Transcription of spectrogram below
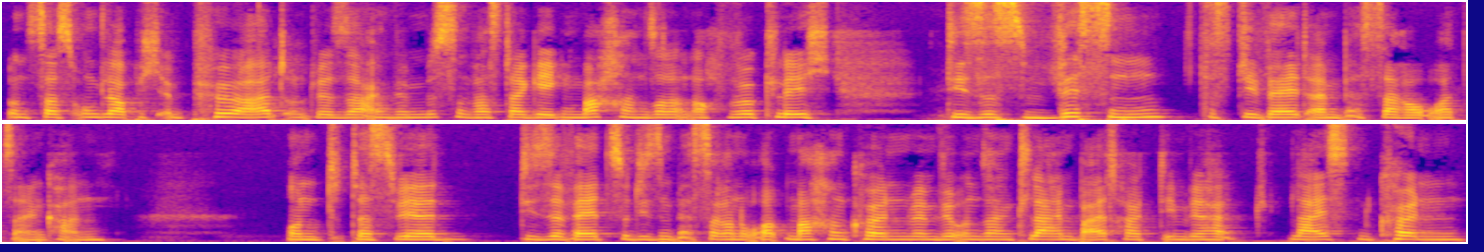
uns das unglaublich empört und wir sagen, wir müssen was dagegen machen, sondern auch wirklich dieses Wissen, dass die Welt ein besserer Ort sein kann. Und dass wir diese Welt zu diesem besseren Ort machen können, wenn wir unseren kleinen Beitrag, den wir halt leisten können,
